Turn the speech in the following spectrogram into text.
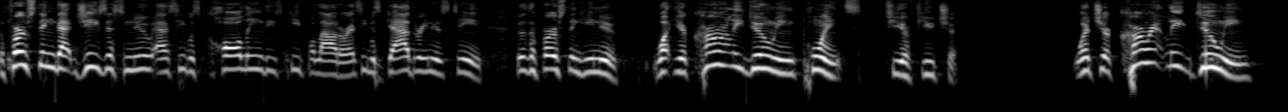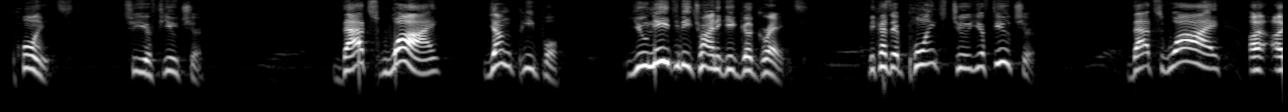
The first thing that Jesus knew as he was calling these people out or as he was gathering his team, this is the first thing he knew. What you're currently doing points to your future. What you're currently doing points to your future. That's why, young people, you need to be trying to get good grades because it points to your future. That's why uh,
